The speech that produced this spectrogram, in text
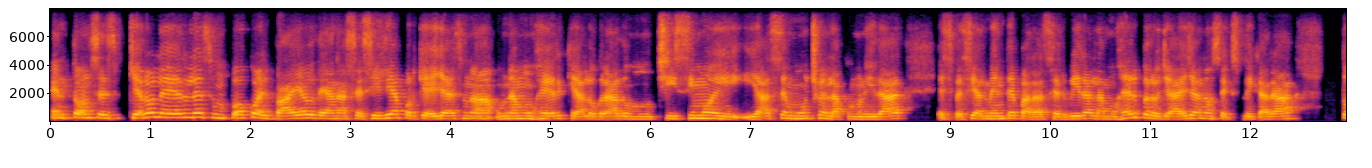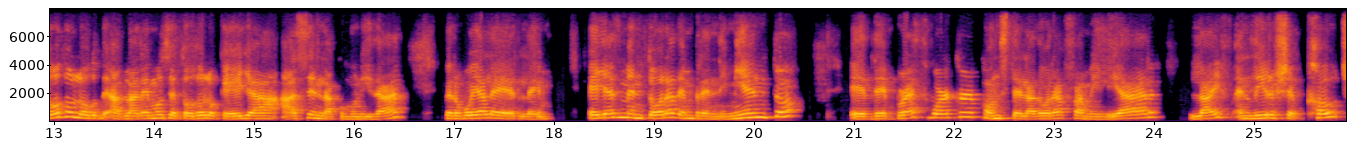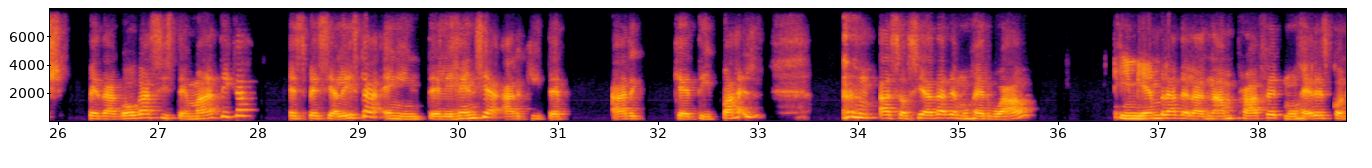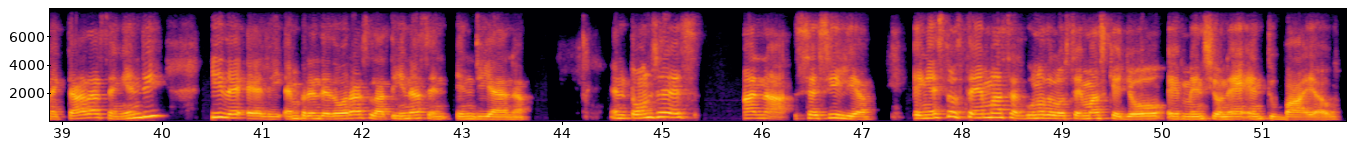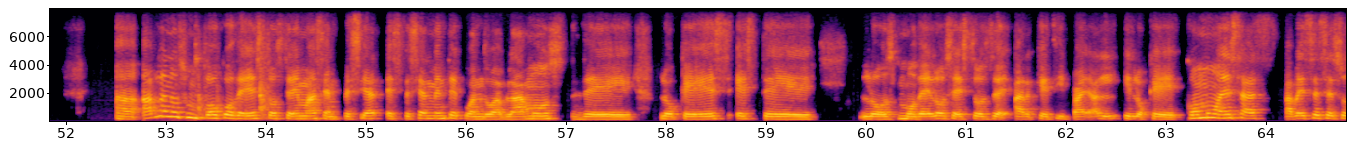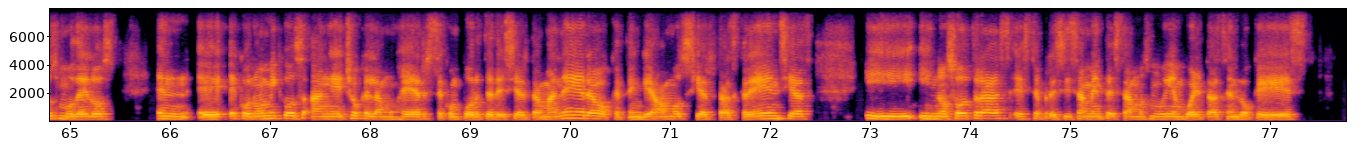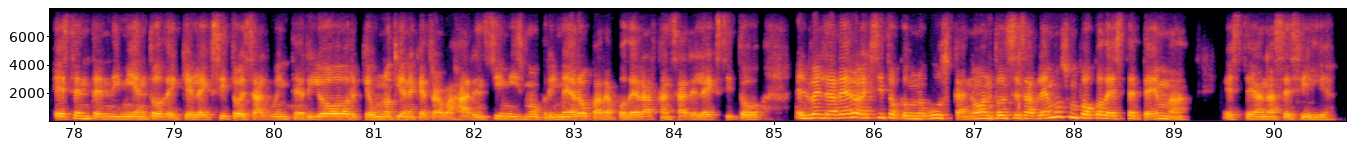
Entonces, quiero leerles un poco el bio de Ana Cecilia porque ella es una, mujer que ha logrado muchísimo y, y, hace mucho en la comunidad, especialmente para servir a la mujer, pero ya ella nos explicará todo lo, hablaremos de todo lo que ella hace en la comunidad, pero voy a leerle. Ella es mentora de emprendimiento, eh, de breathworker, consteladora familiar, life and leadership coach, pedagoga sistemática, especialista en inteligencia arquetipal, asociada de Mujer Wow y miembro de la non-profit Mujeres Conectadas en Indy y de Eli, Emprendedoras Latinas en Indiana. Entonces, Ana, Cecilia, en estos temas, algunos de los temas que yo eh, mencioné en tu bio, ah, háblanos un poco de estos temas, especial, especialmente cuando hablamos de lo que es este los modelos estos de arquetipal y lo que, cómo esas, a veces esos modelos eh, económicos han hecho que la mujer se comporte de cierta manera o que tengamos ciertas creencias y, nosotras este, precisamente estamos muy envueltas en lo que es este entendimiento de que el éxito es algo interior, que uno tiene que trabajar en sí mismo primero para poder alcanzar el éxito, el verdadero éxito que uno busca, ¿no? Entonces, hablemos un poco de este tema, este, Ana Cecilia.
